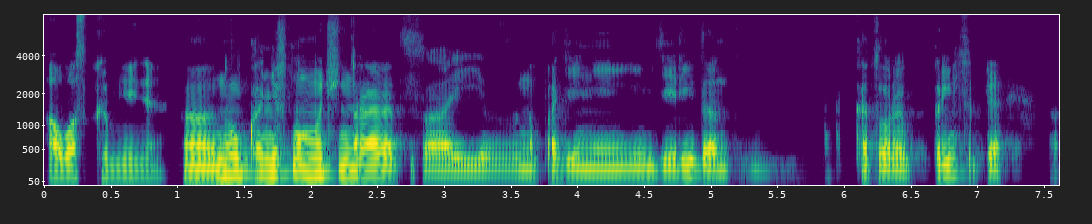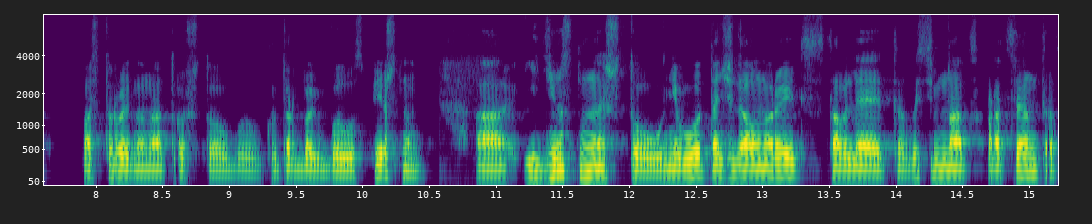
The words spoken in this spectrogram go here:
А у вас какое мнение? А, Ну, конечно, он очень нравится и в нападении Инди Рида, которое, в принципе, построено на то, что кутербэк был успешным. А, Единственное, что у него тачдаун рейт составляет 18%,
